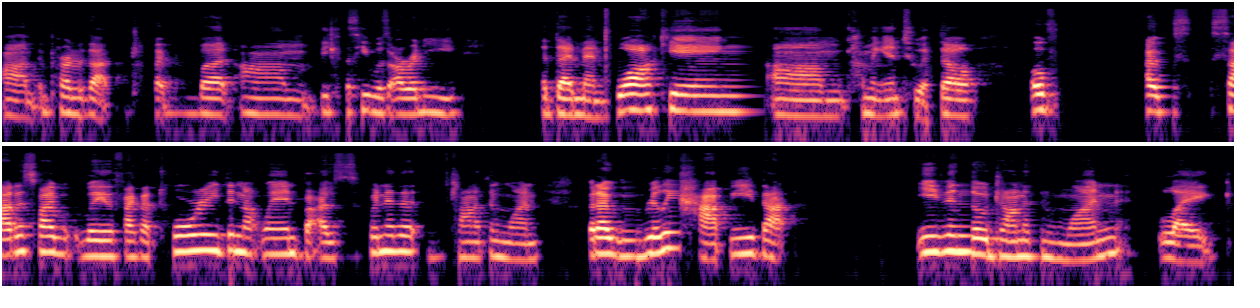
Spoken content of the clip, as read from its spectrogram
um, in part of that tribe, but um, because he was already a dead man walking um, coming into it. So, over I was satisfied with the fact that Tori did not win, but I was disappointed that Jonathan won. But I'm really happy that even though Jonathan won, like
